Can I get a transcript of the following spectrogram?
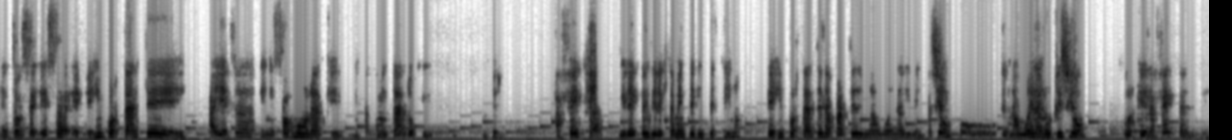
Entonces, esa, e, es importante, ahí entra en esa hormona que me está comentando que afecta directa y indirectamente el intestino, es importante la parte de una buena alimentación o de una buena nutrición, porque la afecta este,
